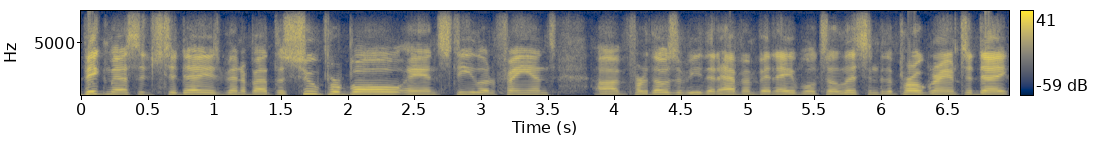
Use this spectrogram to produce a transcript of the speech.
big message today has been about the Super Bowl and Steeler fans. Uh, for those of you that haven't been able to listen to the program today,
